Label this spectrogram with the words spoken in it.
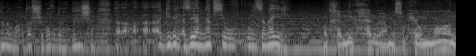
وأنا ما أقدرش برضه يا باشا. أجيب الأذية لنفسي ولزمايلي. ما تخليك حلو يا عم صبحي أمال.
